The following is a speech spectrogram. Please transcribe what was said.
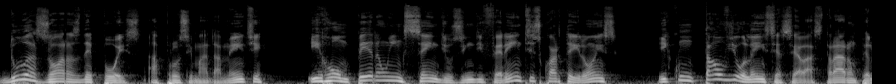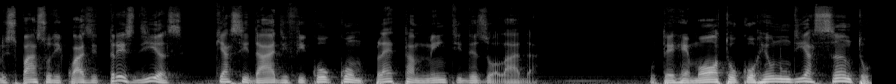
Duas horas depois, aproximadamente, irromperam incêndios em diferentes quarteirões e com tal violência se alastraram pelo espaço de quase três dias que a cidade ficou completamente desolada. O terremoto ocorreu num dia santo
